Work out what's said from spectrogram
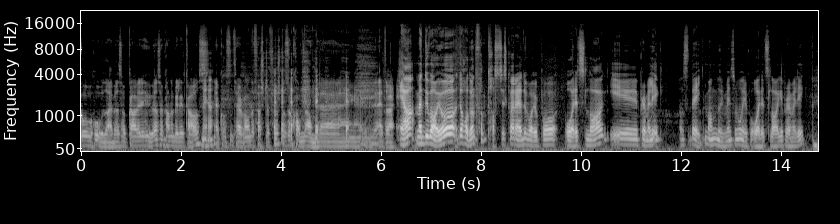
ho hovedarbeidsoppgaver i huet, så kan det bli litt kaos. Ja. Jeg konsentrerer meg om det første først, og så kom det andre etter hvert. Ja, men du var jo Du hadde jo en fantastisk karriere. Du var jo på årets lag i Premier League. Altså, Det er ikke mange nordmenn som har vært på årets lag i Premier League.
